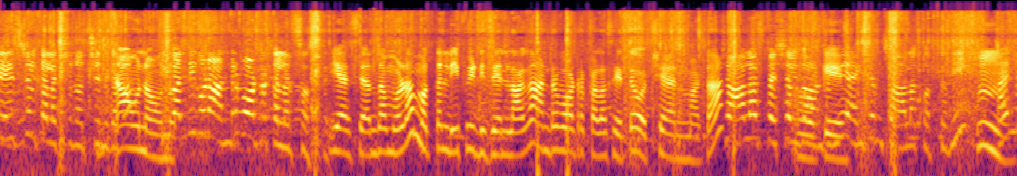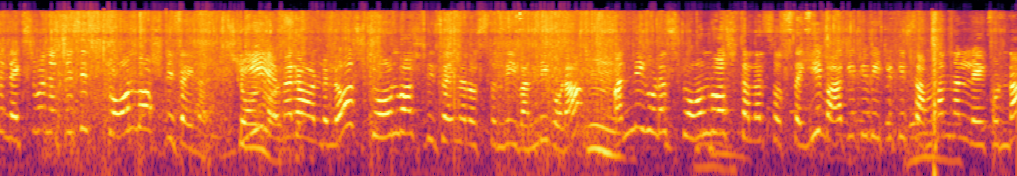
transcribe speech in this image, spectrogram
పేస్టల్ కలెక్షన్ వచ్చింది కదా. అవునవును. ఇవన్నీ కూడా అండర్ వాటర్ కలర్స్ వస్తాయి. ఎస్ అంతా కూడా మొత్తం లీఫీ డిజైన్ లాగా అండర్ వాటర్ కలర్స్ అయితే వచ్చాయన్నమాట. చాలా స్పెషల్గా. ఉంటుంది. ఐటమ్ చాలా కొత్తది. అండ్ నెక్స్ట్ వన్ వచ్చేసి స్టోన్ వాష్ డిజైనర్ ఈ. ఎమరాల్డ్లో స్టోన్ వాష్ డిజైనర్ వస్తుంది. ఇవన్నీ కూడా. అన్ని కూడా స్టోన్ వాష్ కలర్స్ వస్తాయి. వాటికి వీటికి సంబంధం లేకుండా.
